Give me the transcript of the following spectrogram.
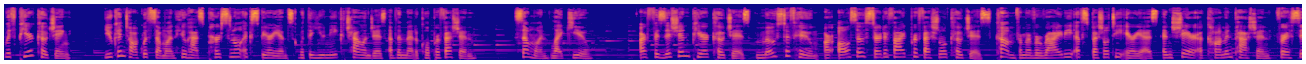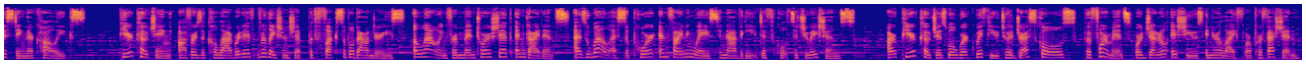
With peer coaching, you can talk with someone who has personal experience with the unique challenges of the medical profession. Someone like you. Our physician peer coaches, most of whom are also certified professional coaches, come from a variety of specialty areas and share a common passion for assisting their colleagues. Peer coaching offers a collaborative relationship with flexible boundaries, allowing for mentorship and guidance, as well as support and finding ways to navigate difficult situations. Our peer coaches will work with you to address goals, performance, or general issues in your life or profession.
